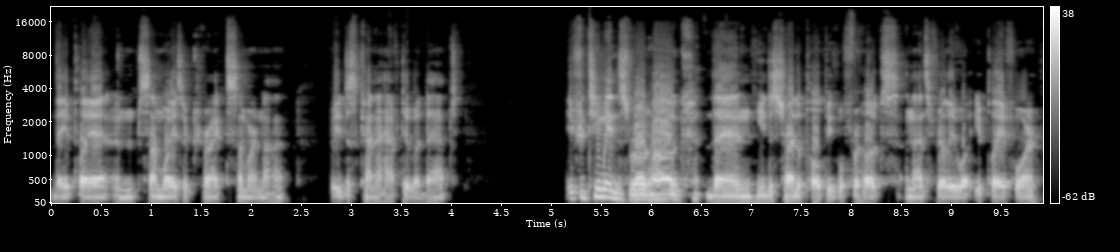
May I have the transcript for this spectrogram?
they play it, and some ways are correct, some are not. But you just kind of have to adapt. If your teammate is Roadhog, then you just try to pull people for hooks, and that's really what you play for.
